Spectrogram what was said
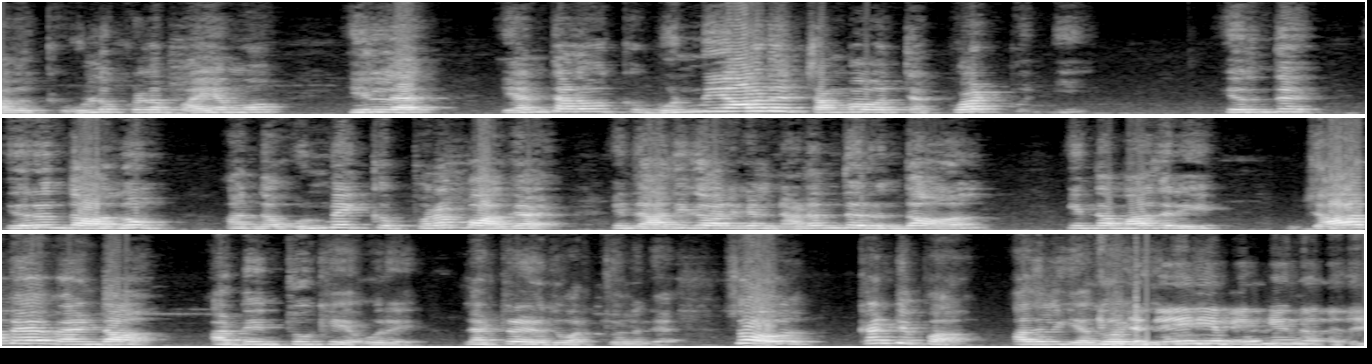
அவருக்கு உள்ளுக்குள்ள பயமோ இல்லை எந்த அளவுக்கு உண்மையான சம்பவத்தை கோட் பண்ணி இருந்து இருந்தாலும் அந்த உண்மைக்கு புறம்பாக இந்த அதிகாரிகள் நடந்திருந்தால் இந்த மாதிரி ஜாபே வேண்டாம் அப்படின்னு தூக்கி ஒரு லெட்டர் எழுதுவார் சொல்லுங்க. சோ கண்டிப்பா அதுல ஏதோ இந்த தைரியம் எங்கேருந்து வந்தது?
